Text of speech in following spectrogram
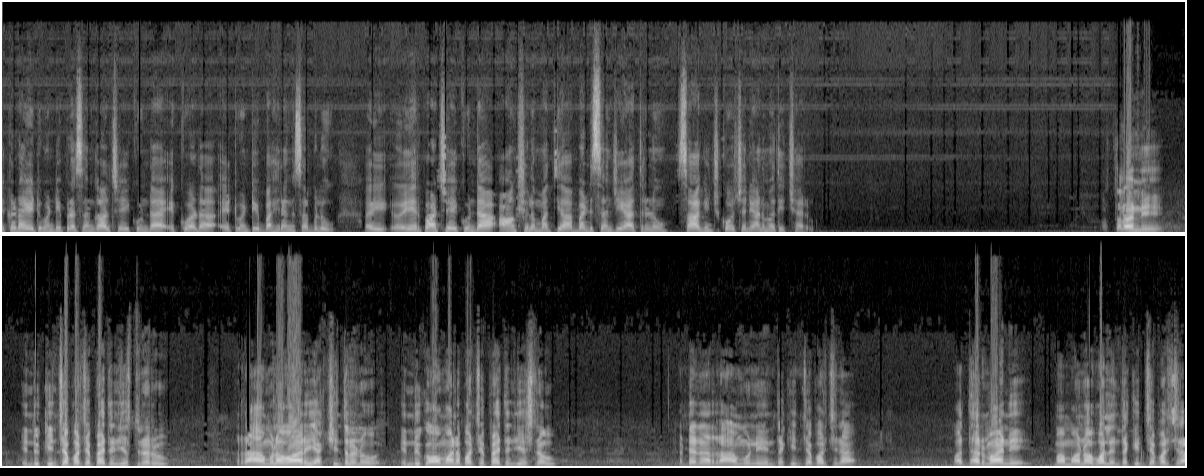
ఎక్కడ ఎటువంటి ప్రసంగాలు చేయకుండా ఎక్కడ ఎటువంటి బహిరంగ సభలు ఏర్పాటు చేయకుండా ఆంక్షల మధ్య బండి సంజయ్ యాత్రను సాగించుకోవచ్చని అనుమతిచ్చారు. స్థలాన్ని ఎందుకు కించపరిచే ప్రయత్నం చేస్తున్నారు? రాముల వారి అక్షింతలను ఎందుకు అవమానపరిచే ప్రయత్నం చేసినావు? అంటే నా రాముని ఎంత కించపరిచినా మా ధర్మాన్ని మా మనోభావాలు ఎంత కించపరిచినా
